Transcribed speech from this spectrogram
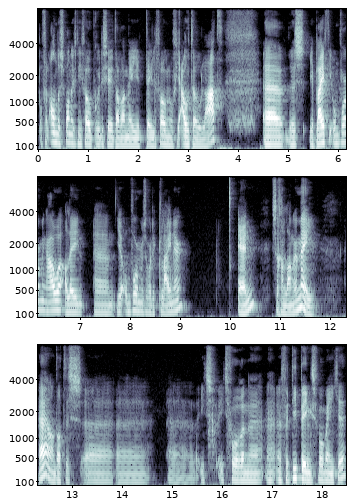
of een ander spanningsniveau produceert dan waarmee je telefoon of je auto laat. Uh, dus je blijft die omvorming houden, alleen uh, je omvormers worden kleiner en ze gaan langer mee. Want dat is uh, uh, iets, iets voor een, een verdiepingsmomentje.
